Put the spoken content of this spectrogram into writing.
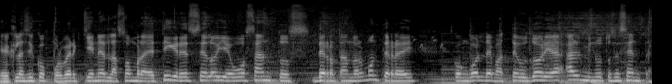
el clásico por ver quién es la sombra de Tigres se lo llevó Santos derrotando al Monterrey con gol de Mateus Doria al minuto 60.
